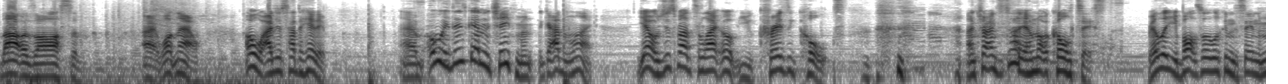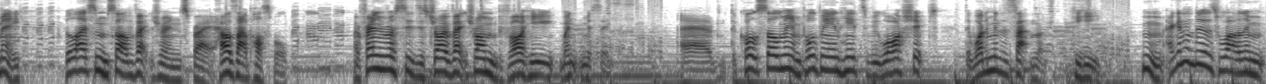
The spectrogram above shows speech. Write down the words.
That was awesome. Alright, what now? Oh, I just had to hit it. Um, oh, it did get an achievement, the Garden Light. Yeah, I was just about to light up, you crazy cults. I'm trying to tell you I'm not a cultist. Really? Your bots are looking the same to me? You're like some sort of Vectron sprite. How's that possible? My friend Rusty destroyed Vectron before he went missing. Uh, the cult stole me and pulled me in here to be worshipped. They wanted me to sack them. Hehe. hmm, I cannot do this without them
